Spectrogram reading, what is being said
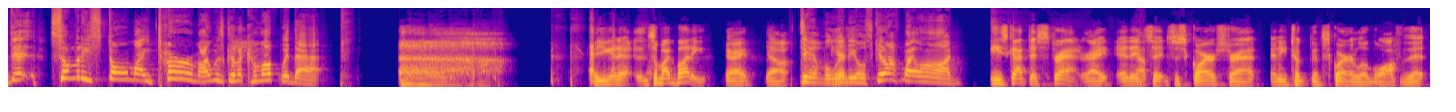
th- somebody stole my term. I was going to come up with that. Are you gonna? So my buddy, right? Yeah, Damn yeah, millennials, get off my lawn! He's got this Strat, right? And it's it's a Squier Strat, and he took the Squier logo off of it,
